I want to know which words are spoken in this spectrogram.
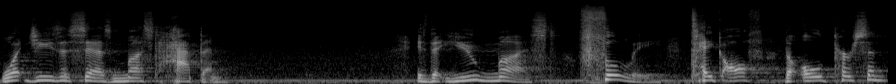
What Jesus says must happen is that you must fully take off the old person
